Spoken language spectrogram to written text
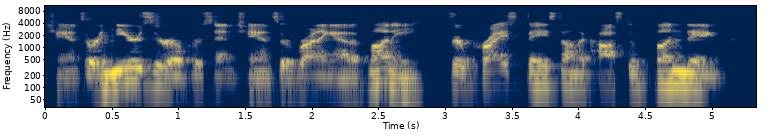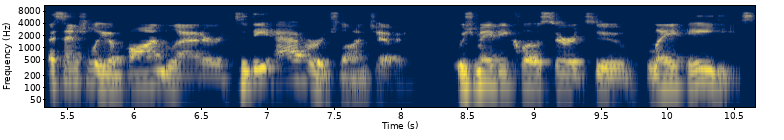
chance or a near 0% chance of running out of money. They're priced based on the cost of funding essentially a bond ladder to the average longevity, which may be closer to late 80s.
